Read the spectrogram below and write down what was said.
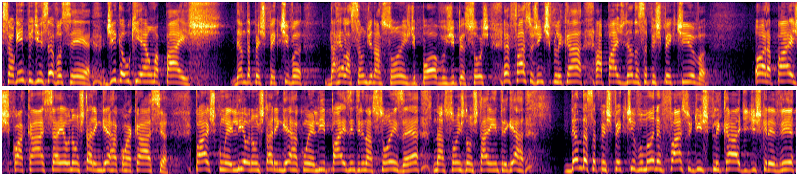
Se alguém pedisse a você, diga o que é uma paz, dentro da perspectiva da relação de nações, de povos, de pessoas, é fácil a gente explicar a paz dentro dessa perspectiva. Ora, paz com a Cássia, eu não estar em guerra com a Cássia. Paz com Eli, eu não estar em guerra com Eli. Paz entre nações, é, nações não estarem entre guerra. Dentro dessa perspectiva humana é fácil de explicar, de descrever.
